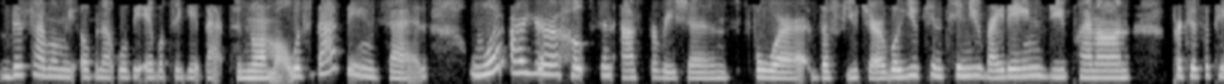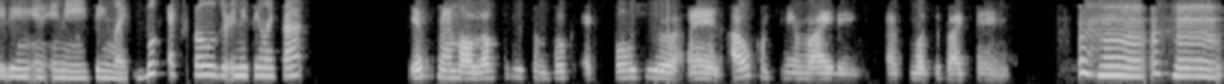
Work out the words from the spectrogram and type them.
this time when we open up, we'll be able to get back to normal. With that being said, what are your hopes and aspirations for the future? Will you continue writing? Do you plan on participating in anything like book expos or anything like that? Yes, ma'am. I'd love to do some book exposure, and I'll continue writing as much as I can. Mhm, mhm.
